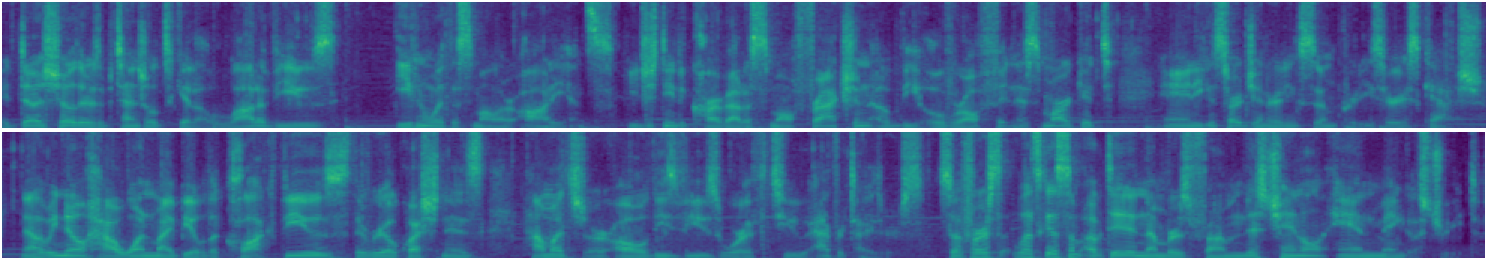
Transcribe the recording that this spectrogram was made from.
it does show there's a potential to get a lot of views even with a smaller audience. You just need to carve out a small fraction of the overall fitness market and you can start generating some pretty serious cash. Now that we know how one might be able to clock views, the real question is how much are all of these views worth to advertisers? So first, let's get some updated numbers from this channel and Mango Street.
